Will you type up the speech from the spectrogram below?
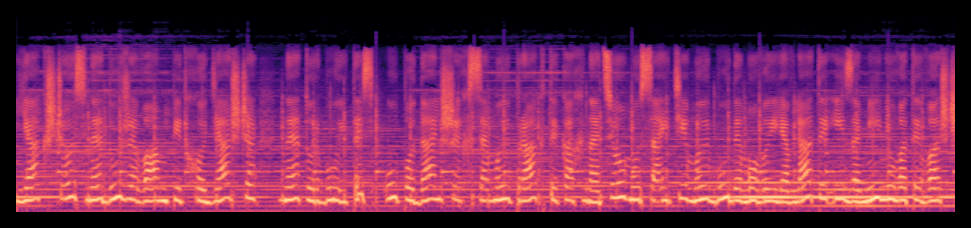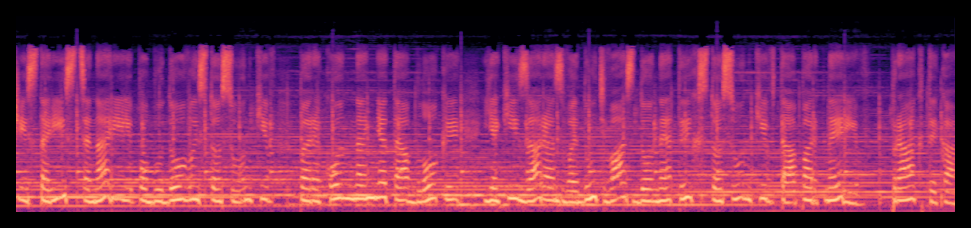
як щось не дуже вам підходяще, не турбуйтесь у подальших семи практиках на цьому сайті ми будемо виявляти і замінювати ваші старі сценарії побудови стосунків, переконання та блоки, які зараз ведуть вас до не тих стосунків та партнерів. Практика.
